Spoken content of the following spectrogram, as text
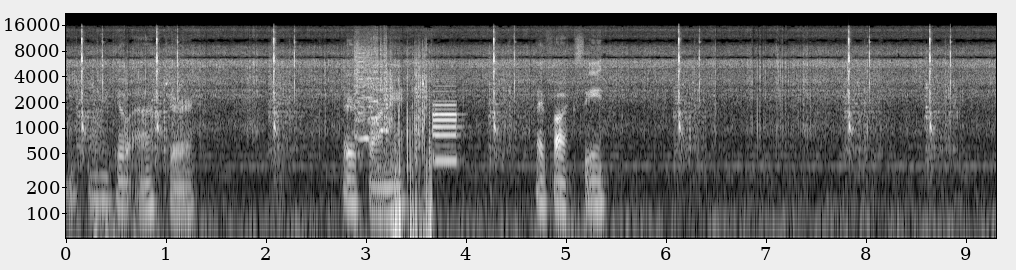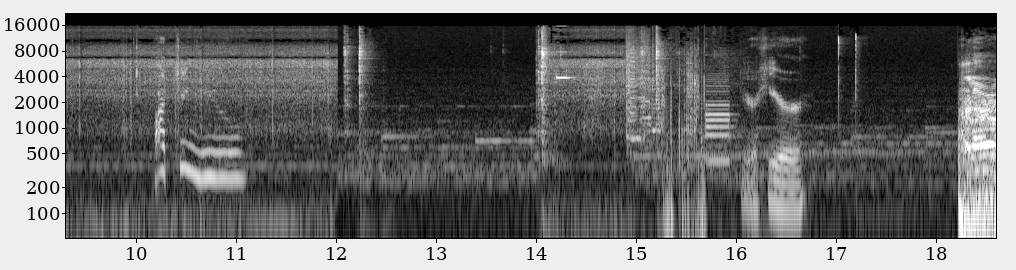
I want to go after. There's Bonnie. Hi, Foxy. Watching you. You're here. Hello.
